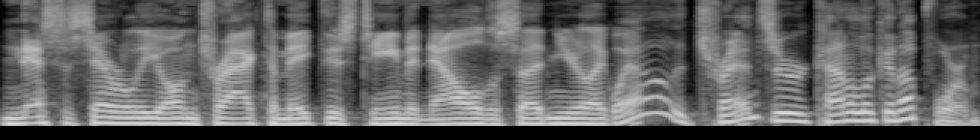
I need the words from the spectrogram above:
necessarily on track to make this team, and now all of a sudden you're like, well, the trends are kind of looking up for him?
